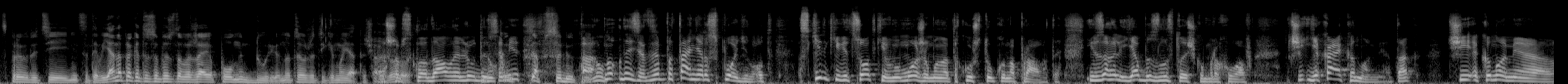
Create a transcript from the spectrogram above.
з приводу цієї ініціативи. Я, наприклад, особисто вважаю повним дур'ю, ну це вже тільки моя точка зору. Щоб складали люди Ну, самі. абсолютно. А, Ну. ну, дивіться, це питання розподілу. От скільки відсотків ми можемо на таку штуку направити? І взагалі я би з листочком рахував. Чи яка економія, так? Чи економія,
